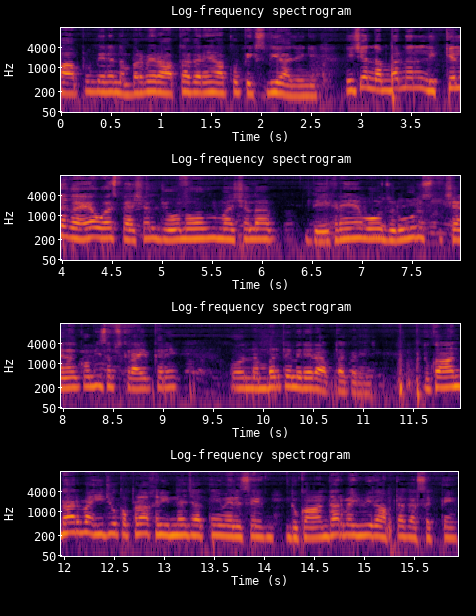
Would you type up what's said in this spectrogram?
आप मेरे नंबर पे रब्ता करें, आपको पिक्स भी आ जाएँगी। नीचे नंबर मैंने लिख के लगाया हुआ है स्पेशल जो लोग माशाल्लाह देख रहे हैं, वो ज़रूर चैनल को भी सब्सक्राइब करें और नंबर पे मेरे रब्ता करें। दुकानदार भाई जो कपड़ा खरीदना चाहते हैं, मेरे से दुकानदार भाई भी रब्ता कर सकते हैं।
